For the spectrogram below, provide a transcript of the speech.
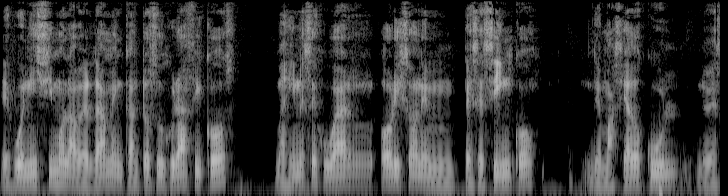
Es buenísimo, la verdad, me encantó sus gráficos. Imagínense jugar Horizon en PC5, demasiado cool, debe,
